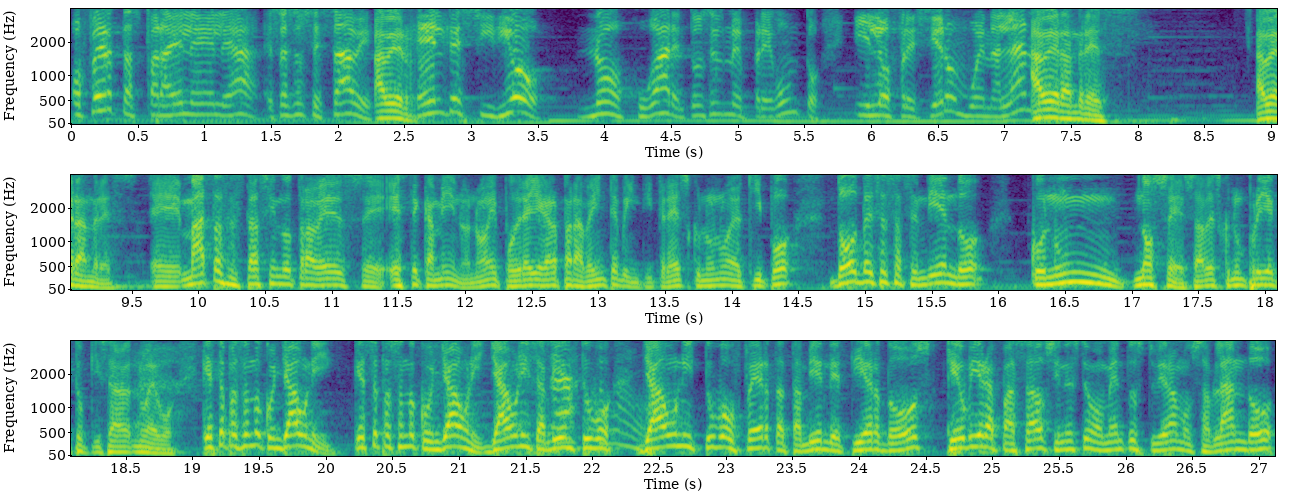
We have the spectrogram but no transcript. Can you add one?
ofertas para LLA, eso, eso se sabe. A ver. Él decidió no jugar, entonces me pregunto, y le ofrecieron buena lana. A ver, Andrés, a ver, Andrés, eh, Matas está haciendo otra vez eh, este camino, ¿no? Y podría llegar para 2023 con un nuevo equipo, dos veces ascendiendo, con un, no sé, ¿sabes? Con un proyecto quizá nuevo. ¿Qué está pasando con Yauni? ¿Qué está pasando con Yauni? Yauni también tuvo, Yauni tuvo oferta también de Tier 2. ¿Qué hubiera pasado si en este momento estuviéramos hablando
